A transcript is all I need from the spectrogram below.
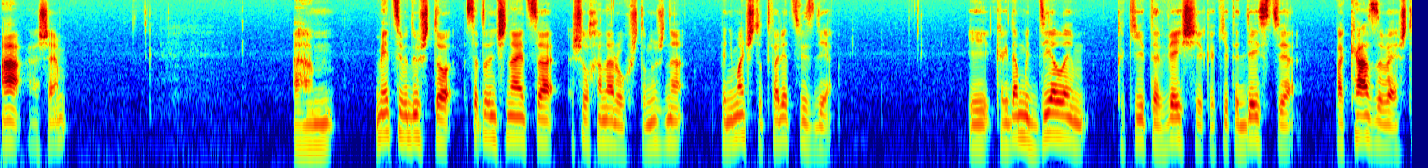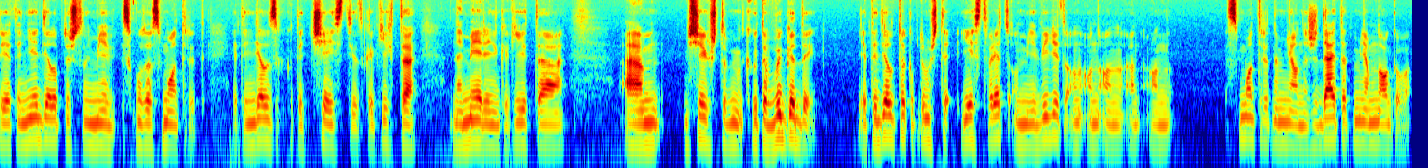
А, Хашем. Эм, имеется в виду, что с этого начинается Шелханарух, что нужно понимать, что Творец везде. И когда мы делаем какие-то вещи, какие-то действия, показывая, что я это не делаю, потому что на меня кто-то смотрит. Это не делаю какой-то чести, из каких-то намерений, каких-то эм, вещей, чтобы какой-то выгоды. Я это делаю только потому, что есть Творец, Он меня видит, Он, он, он, он, он смотрит на меня, Он ожидает от меня многого.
